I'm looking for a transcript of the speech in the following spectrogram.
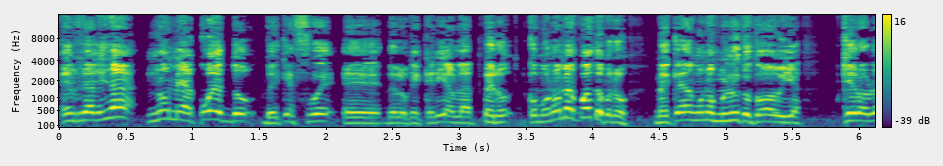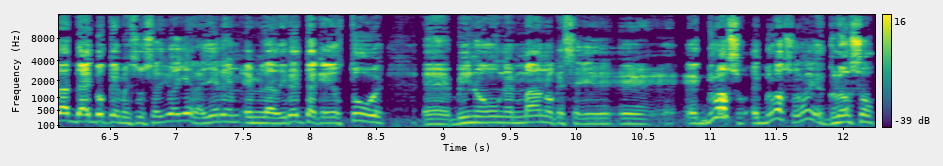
En realidad no me acuerdo de qué fue eh, de lo que quería hablar, pero como no me acuerdo, pero me quedan unos minutos todavía, quiero hablar de algo que me sucedió ayer. Ayer en, la directa que yo estuve, eh, vino un hermano que se. Eh, el gloso, el gloso, ¿no? Y el gloso,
